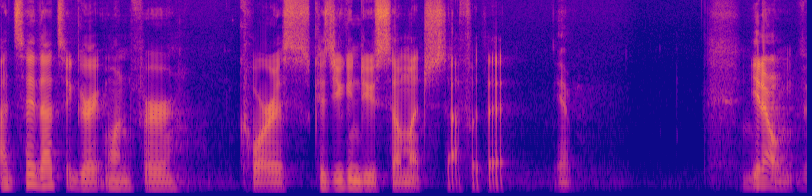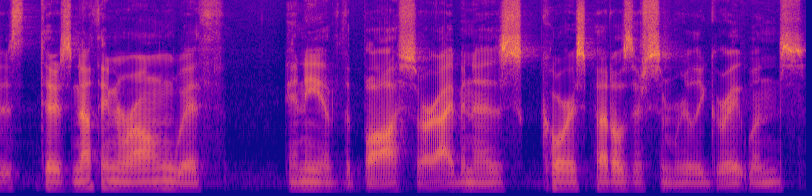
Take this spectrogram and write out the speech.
I'd say that's a great one for chorus because you can do so much stuff with it. Yep. You know, there's, there's nothing wrong with any of the Boss or Ibanez chorus pedals. There's some really great ones.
